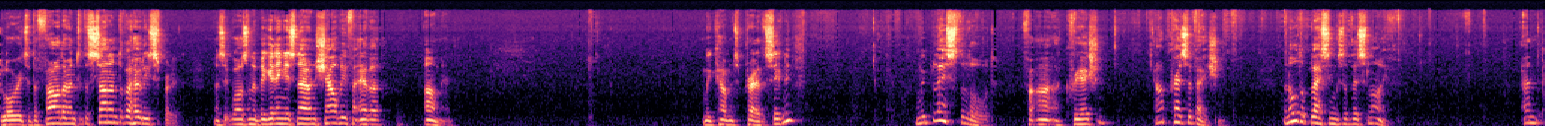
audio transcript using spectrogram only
Glory to the Father, and to the Son, and to the Holy Spirit, as it was in the beginning, is now, and shall be forever. Amen. We come to prayer this evening, we bless the Lord for our creation, our preservation, and all the blessings of this life. And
